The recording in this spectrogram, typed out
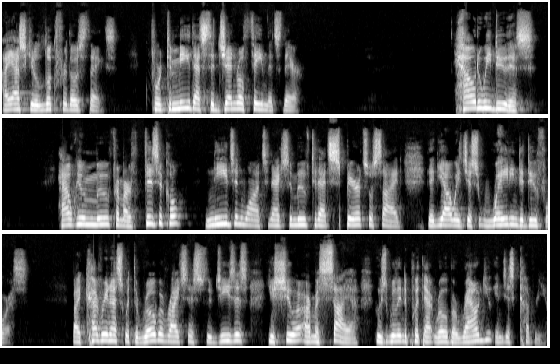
I ask you to look for those things. For to me, that's the general theme that's there. How do we do this? How can we move from our physical needs and wants and actually move to that spiritual side that Yahweh's just waiting to do for us? By covering us with the robe of righteousness through Jesus, Yeshua, our Messiah, who's willing to put that robe around you and just cover you.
